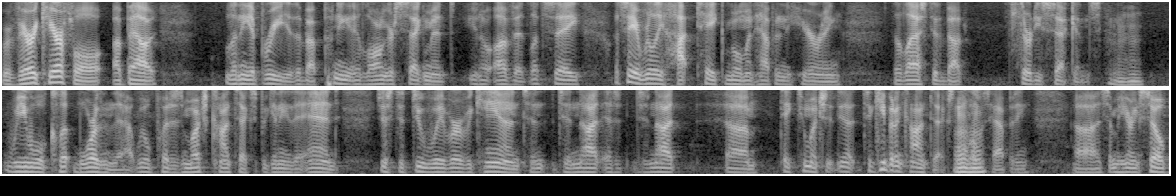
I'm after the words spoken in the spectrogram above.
We're very careful about letting it breathe, about putting a longer segment, you know, of it. Let's say, let's say a really hot take moment happened in a hearing that lasted about 30 seconds. We will clip more than that. We'll put as much context beginning to end, just to do whatever we can to to not to not um, take too much, you know, to keep it in context of what was happening. Uh, in some hearings. So.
